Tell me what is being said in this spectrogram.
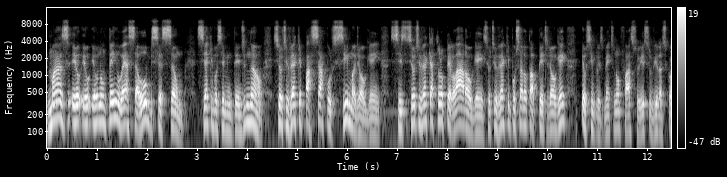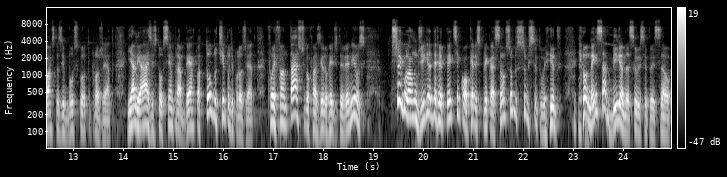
mas eu, eu, eu não tenho essa obsessão, se é que você me entende. Não. Se eu tiver que passar por cima de alguém, se, se eu tiver que atropelar alguém, se eu tiver que puxar o tapete de alguém, eu simplesmente não faço isso, viro as costas e busco outro projeto. E aliás, Aliás, estou sempre aberto a todo tipo de projeto. Foi fantástico fazer o Rede TV News, Chego lá um dia, de repente, sem qualquer explicação, sobre substituído. Eu nem sabia da substituição,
